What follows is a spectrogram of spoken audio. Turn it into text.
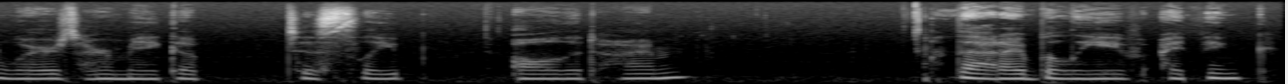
wears her makeup to sleep all the time. That I believe. I think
